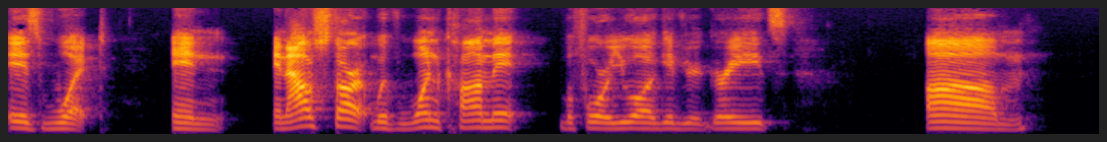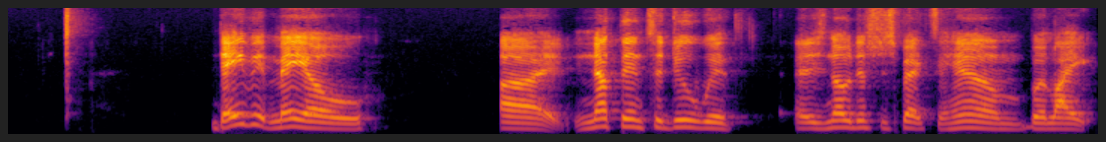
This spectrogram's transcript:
is what and and I'll start with one comment before you all give your grades. Um David Mayo uh nothing to do with there's no disrespect to him, but like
